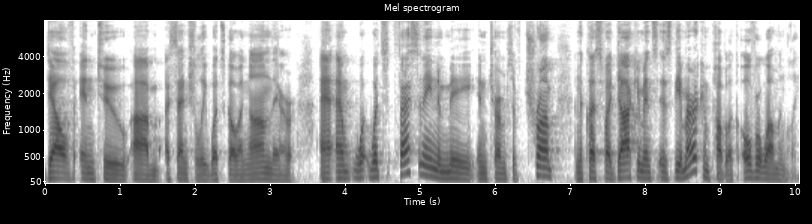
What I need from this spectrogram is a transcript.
delve into um, essentially what's going on there. And, and what, what's fascinating to me in terms of Trump and the classified documents is the American public overwhelmingly.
